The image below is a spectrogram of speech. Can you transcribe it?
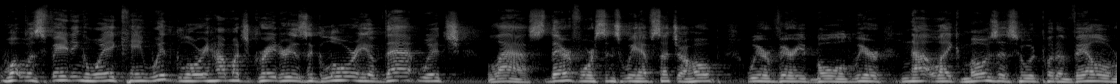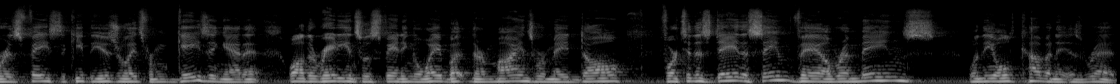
what was fading away came with glory, how much greater is the glory of that which last. Therefore, since we have such a hope, we are very bold. We are not like Moses, who would put a veil over his face to keep the Israelites from gazing at it while the radiance was fading away, but their minds were made dull. For to this day, the same veil remains when the old covenant is read.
